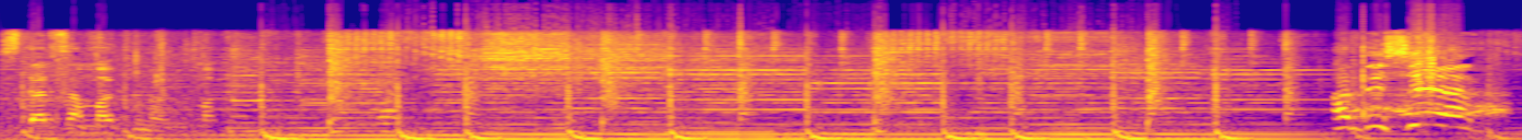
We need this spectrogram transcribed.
İstersen bak buna. Bak. Kardeşim.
